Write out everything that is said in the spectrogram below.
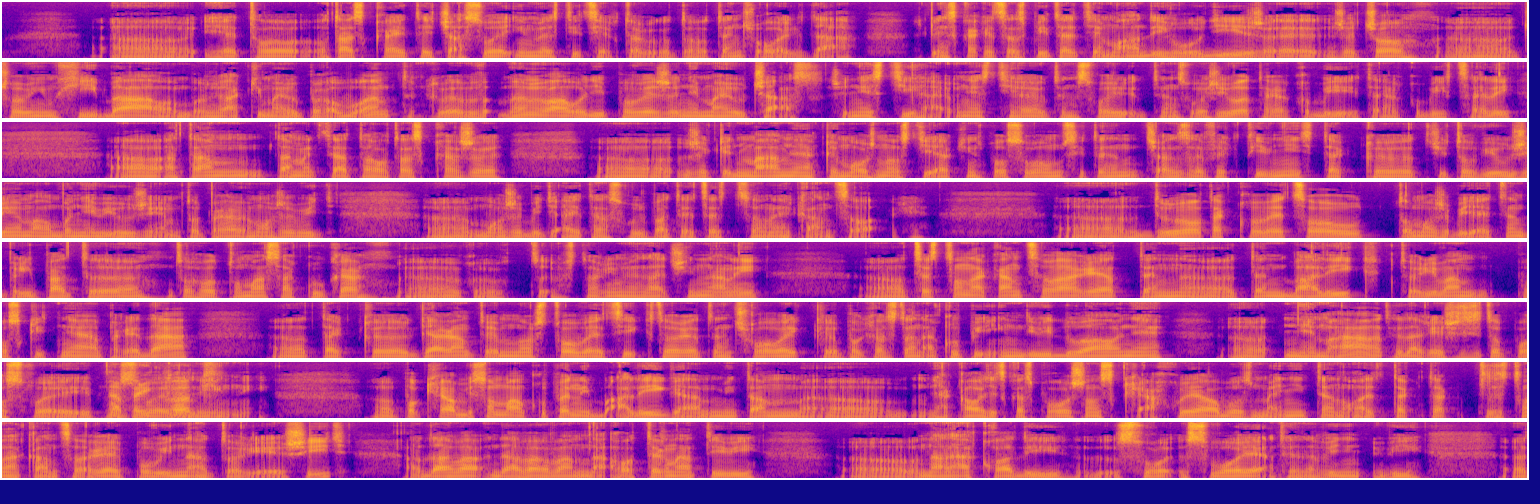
je to otázka aj tej časovej investície, ktorú do toho ten človek dá. Dneska, keď sa spýtate mladých ľudí, že, že čo, čo im chýba, alebo že aký majú problém, tak veľmi veľa ľudí povie, že nemajú čas, že nestíhajú, nestíhajú ten svoj, ten svoj život tak, ako by, tak, ako by chceli. A tam, tam je teda tá otázka, že, že keď mám nejaké možnosti, akým spôsobom si ten čas zefektívniť, tak či to využijem alebo nevyužijem. To práve môže byť, môže byť aj tá služba tej cestovnej kancelárie. Druhou takou vecou, to môže byť aj ten prípad toho Tomasa Kuka, s ktorým sme začínali, cestovná kancelária ten, ten balík, ktorý vám poskytne a predá, tak garantuje množstvo vecí, ktoré ten človek, pokiaľ sa to nakúpi individuálne, nemá a teda rieši si to po svojej, po svojej línii. Pokiaľ by som mal kúpený balík a mi tam nejaká letecká spoločnosť krachuje alebo zmení ten let, tak, tak cestovná kancelária je povinná to riešiť a dáva, dáva vám na alternatívy na náklady svoje, teda vy, vy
